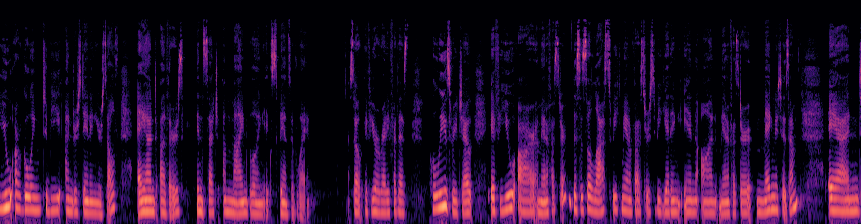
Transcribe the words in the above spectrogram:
You are going to be understanding yourself and others in such a mind blowing, expansive way. So, if you are ready for this, please reach out. If you are a manifestor, this is the last week manifestors to be getting in on manifestor magnetism. And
